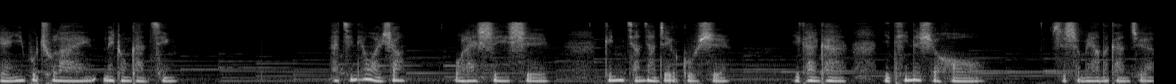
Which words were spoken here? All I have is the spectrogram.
演绎不出来那种感情。那今天晚上，我来试一试，给你讲讲这个故事，你看看你听的时候是什么样的感觉。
